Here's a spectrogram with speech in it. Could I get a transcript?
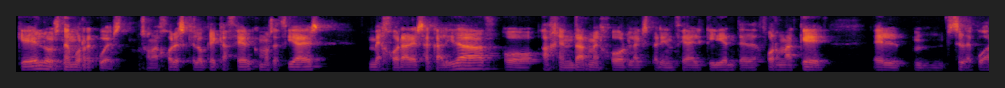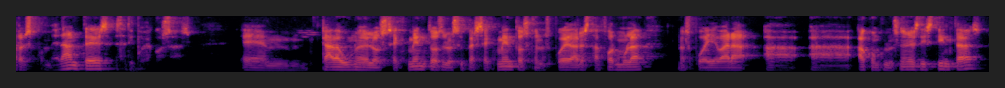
que los demo requests? O sea, mejor es que lo que hay que hacer, como os decía, es mejorar esa calidad o agendar mejor la experiencia del cliente de forma que él, mm, se le pueda responder antes, este tipo de cosas. Em, cada uno de los segmentos, de los hipersegmentos que nos puede dar esta fórmula, nos puede llevar a, conclusiones distintas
